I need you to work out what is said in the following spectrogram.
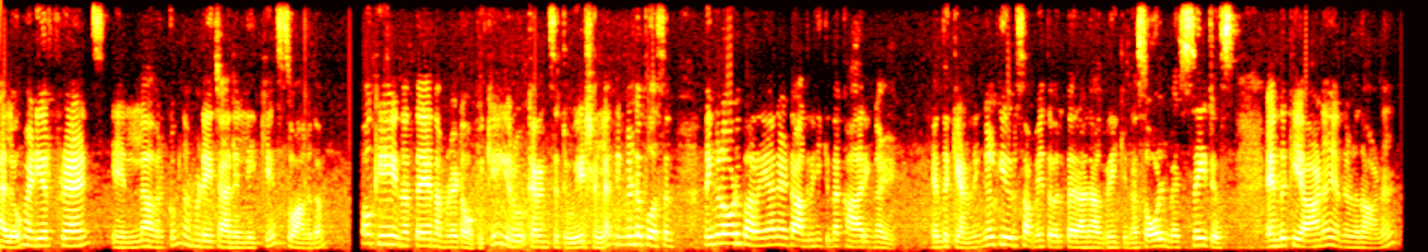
Hello my dear friends എല്ലാവർക്കും നമ്മുടെ ചാനലിലേക്ക് സ്വാഗതം. ഓക്കെ ഇന്നത്തെ നമ്മുടെ ടോപ്പിക്ക് ഈ ഒരു കറണ്ട് സിറ്റുവേഷനിൽ നിങ്ങളുടെ പേഴ്സൺ നിങ്ങളോട് പറയാനായിട്ട് ആഗ്രഹിക്കുന്ന കാര്യങ്ങൾ എന്തൊക്കെയാണ്? നിങ്ങൾക്ക് ഈ ഒരു സമയത്ത് അവർ തരാൻ ആഗ്രഹിക്കുന്ന സോൾ മെസ്സേജസ് എന്തൊക്കെയാണ് എന്നുള്ളതാണ്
